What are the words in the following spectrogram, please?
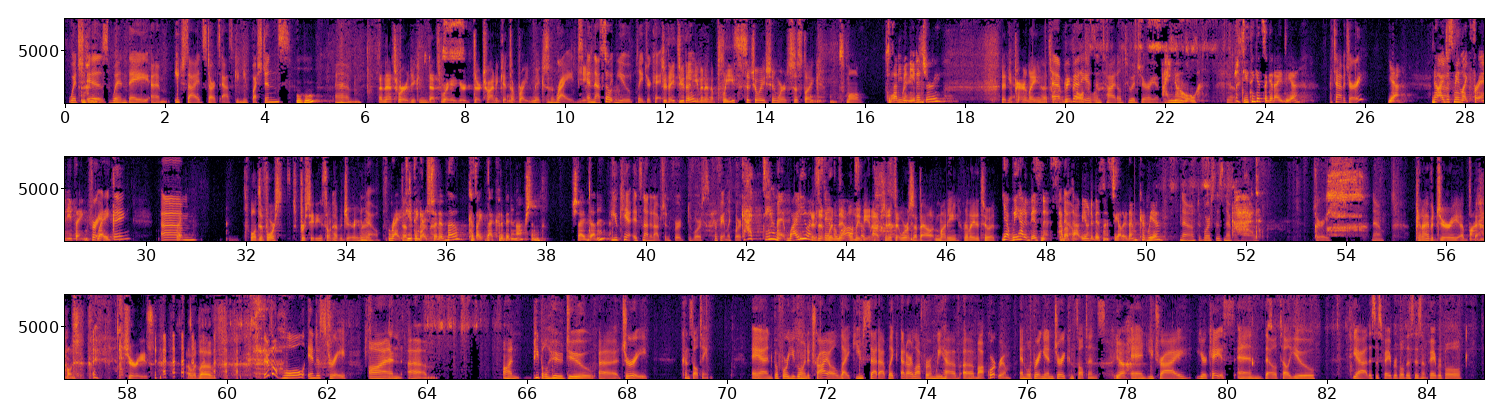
which Mm-hmm. is when they um, each side starts asking you questions. Um, And that's where you can. That's where you're. They're trying to get the right mix. Of, right, and that's So- when you plead your case. Do they do that If- even in a police situation where it's just like small? Does that even need a jury? It, Yeah. Apparently, that's what I'm Everybody is for. entitled to a jury of I know. Yeah. Do you think it's a good idea? to have a jury Yeah. No, I just mean like for anything. for like, anything. Um, Well, divorce proceedings don't have a jury, right? no, Right. That's Do you think I should matter. have though? Because that could have been an option. Should I have done it? you can't. It's not an option for divorce for family court. God damn it! Why do you Is understand it? Wouldn't the it only so be an well? option if it was about money related to it? Yeah, we had a business. How about that? We owned a business together. Then could we have? No, divorces never have juries. No. Can I have a jury about juries? I would love. there's a whole industry on um, on people who do uh, jury consulting. And before you go into trial, like you set up, like at our law firm, we have a mock courtroom, and we'll bring in jury consultants, Yeah. and you try your case, and they'll tell you, yeah, this is favorable, this isn't favorable.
